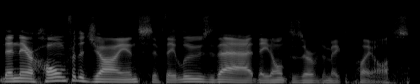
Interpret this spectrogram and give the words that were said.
Then they're home for the Giants. If they lose that, they don't deserve to make the playoffs.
